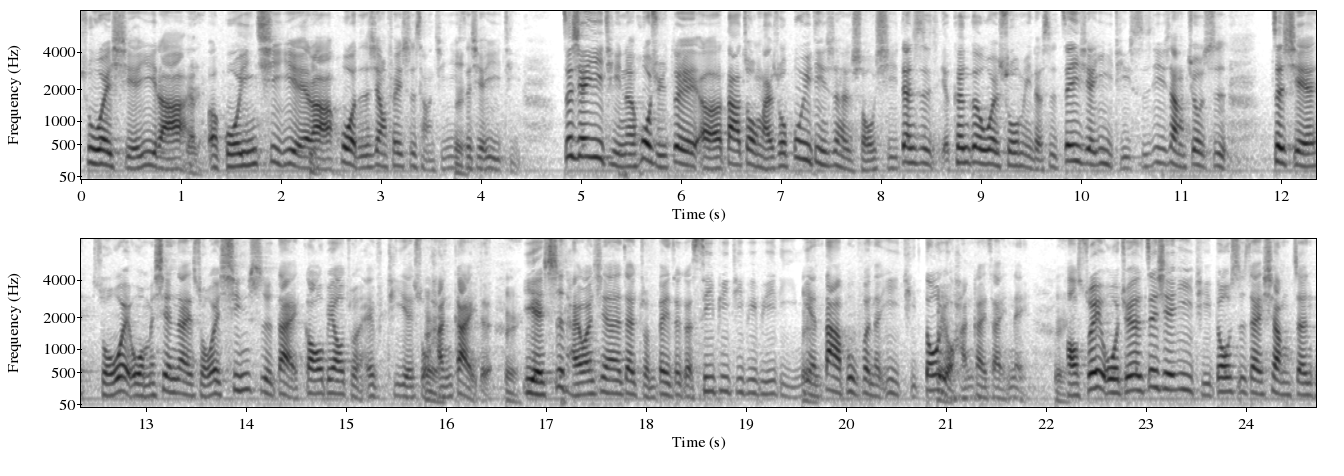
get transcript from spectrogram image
数位协议啦，呃，国营企业啦，或者是像非市场经济这些议题。这些议题呢，或许对呃大众来说不一定是很熟悉，但是跟各位说明的是，这一些议题实际上就是这些所谓我们现在所谓新世代高标准 FTA 所涵盖的，对，也是台湾现在在准备这个 CPTPP 里面大部分的议题都有涵盖在内。好，所以我觉得这些议题都是在象征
